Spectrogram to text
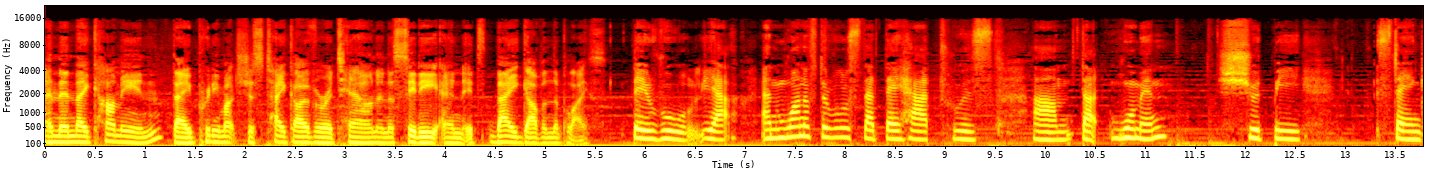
and then they come in, they pretty much just take over a town and a city, and it's they govern the place. they rule, yeah. And one of the rules that they had was um, that women should be staying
